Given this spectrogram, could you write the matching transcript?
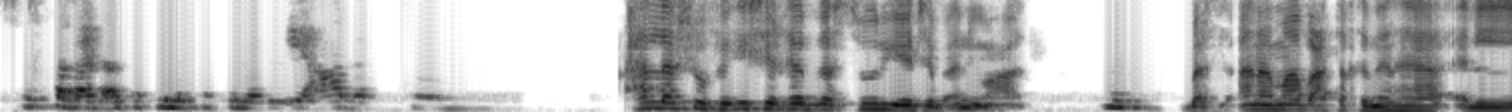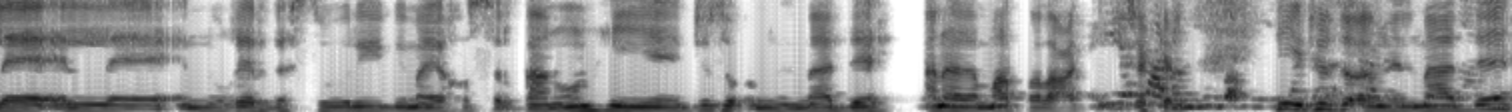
تستبعد أن تكون الحكومة بإعادة هلأ شوفي شيء غير دستوري يجب أن يعاد. بس أنا ما بعتقد إنها ال ال إنه غير دستوري بما يخص القانون. هي جزء من المادة. أنا ما اطلعت بشكل هي. جزء من المادة.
